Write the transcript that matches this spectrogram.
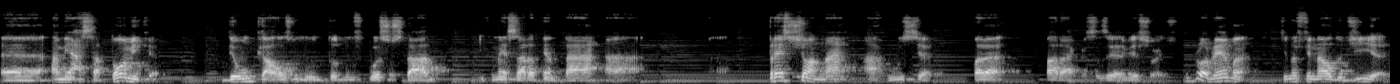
é, ameaça atômica deu um caos no mundo, todo mundo ficou assustado e começaram a tentar a, a pressionar a Rússia para parar com essas agressões. O problema é que no final do dia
